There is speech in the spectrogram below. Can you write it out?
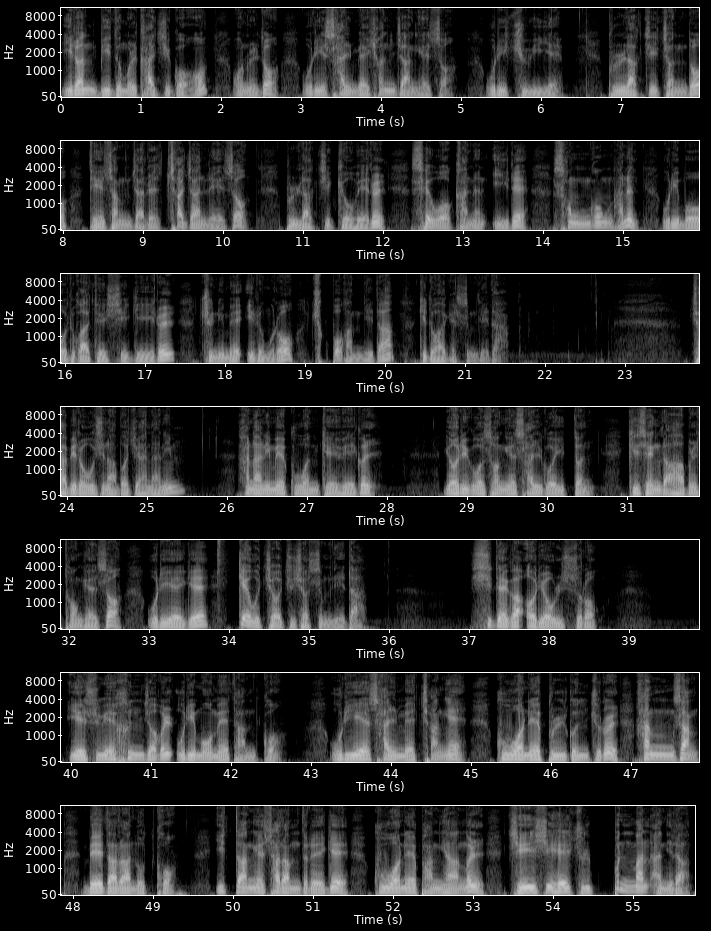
이런 믿음을 가지고 오늘도 우리 삶의 현장에서 우리 주위에 불락지 전도 대상자를 찾아내서 불락지 교회를 세워가는 일에 성공하는 우리 모두가 되시기를 주님의 이름으로 축복합니다. 기도하겠습니다. 자비로우신 아버지 하나님, 하나님의 구원 계획을 여리고성에 살고 있던 기생 라합을 통해서 우리에게 깨우쳐 주셨습니다. 시대가 어려울수록 예수의 흔적을 우리 몸에 담고 우리의 삶의 창에 구원의 붉은 줄을 항상 매달아 놓고 이 땅의 사람들에게 구원의 방향을 제시해 줄 뿐만 아니라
